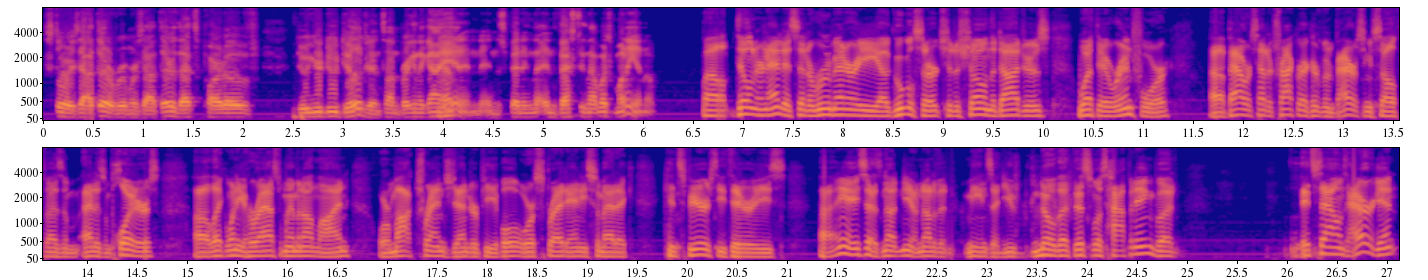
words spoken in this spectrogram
stories out there, rumors out there. That's part of doing your due diligence on bringing the guy yep. in and, and spending the, investing that much money in him. Well, Dylan Hernandez said a rudimentary uh, Google search should have shown the Dodgers what they were in for. Uh, Bauer's had a track record of embarrassing himself as and his employers, uh, like when he harassed women online, or mocked transgender people, or spread anti-Semitic conspiracy theories. Uh, he says, not, you know, none of it means that you know that this was happening, but it sounds arrogant,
